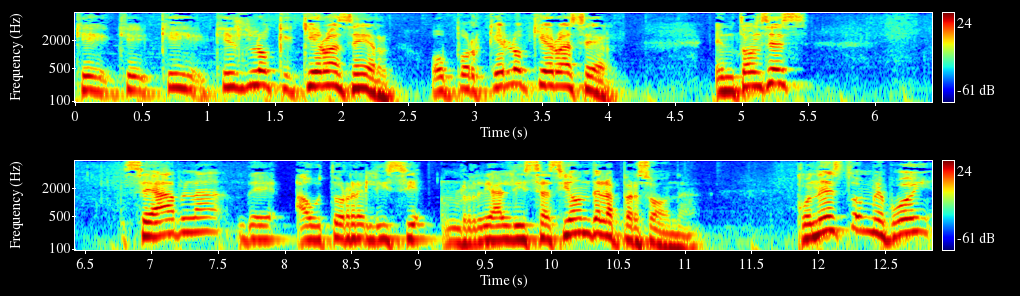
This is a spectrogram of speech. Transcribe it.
¿Qué, qué, qué, qué es lo que quiero hacer? ¿O por qué lo quiero hacer? Entonces, se habla de autorrealización de la persona. Con esto me voy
